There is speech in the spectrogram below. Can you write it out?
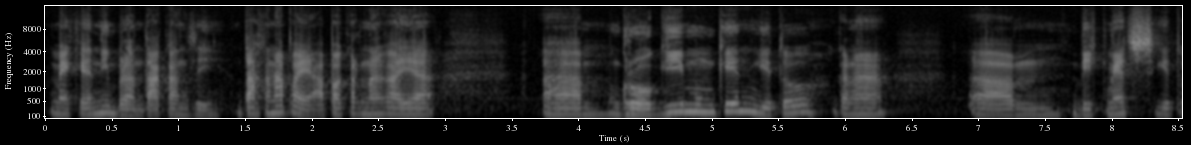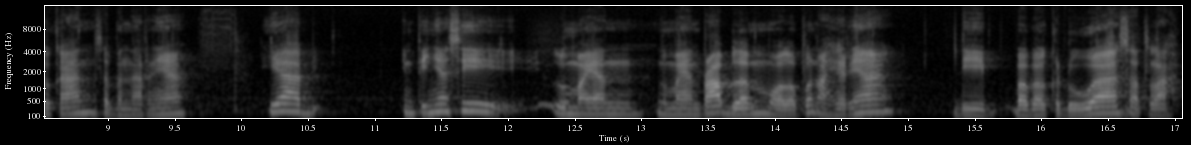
McKennie berantakan sih. Entah kenapa ya, apa karena kayak um, grogi mungkin gitu karena um, big match gitu kan sebenarnya ya intinya sih lumayan lumayan problem walaupun akhirnya di babak kedua setelah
